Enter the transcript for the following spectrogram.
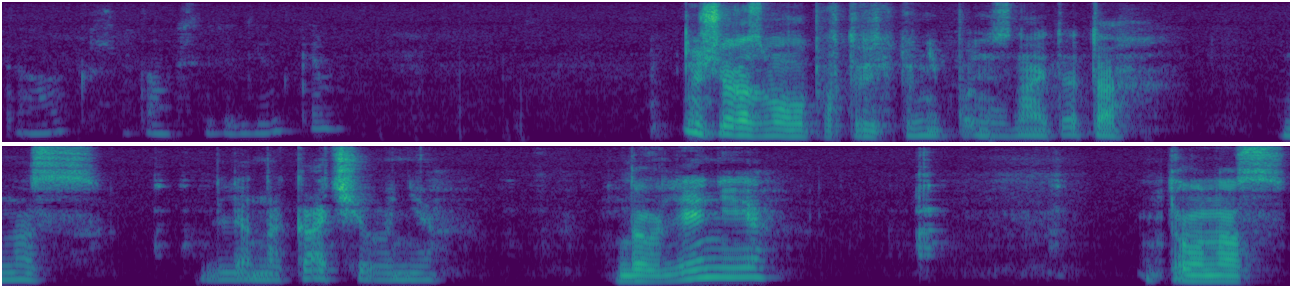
Так, что там в серединке? Ну, еще раз могу повторить, кто не, не знает, это у нас для накачивания давления. Это у нас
